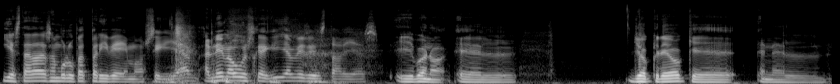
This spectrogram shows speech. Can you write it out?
i estarà desenvolupat per IBM. O sigui, ja anem a buscar aquí ja més històries. Y bueno, el, yo creo que en el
